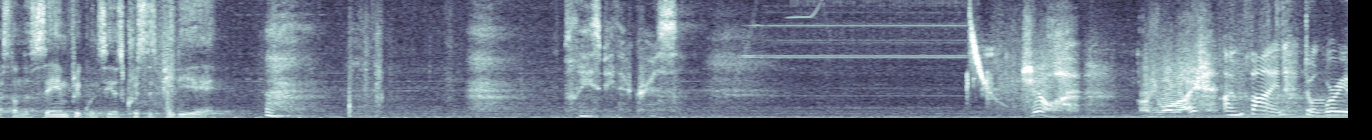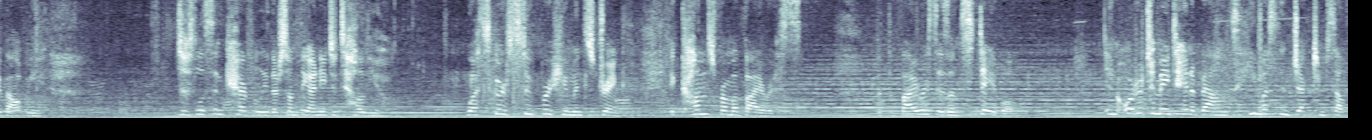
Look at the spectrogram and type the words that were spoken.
Broadcast on the same frequency as Chris's PDA. Please be there, Chris. Jill, are you alright? I'm fine. Don't worry about me. Just listen carefully. There's something I need to tell you. Wesker's superhuman strength, it comes from a virus. But the virus is unstable. In order to maintain a balance, he must inject himself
